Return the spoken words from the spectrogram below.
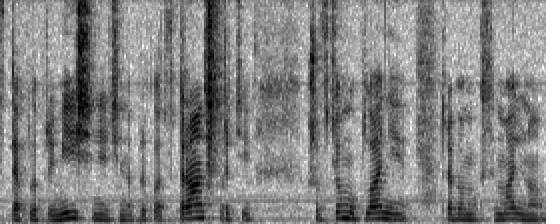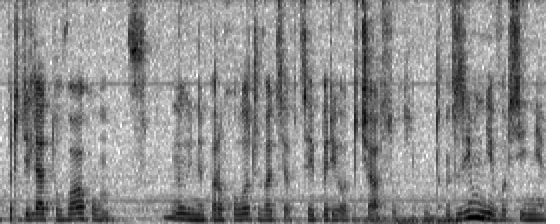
в тепле приміщення чи, наприклад, в транспорті. Що в цьому плані треба максимально приділяти увагу, ну і не перехолоджуватися в цей період часу, там в зимній, в осінній,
